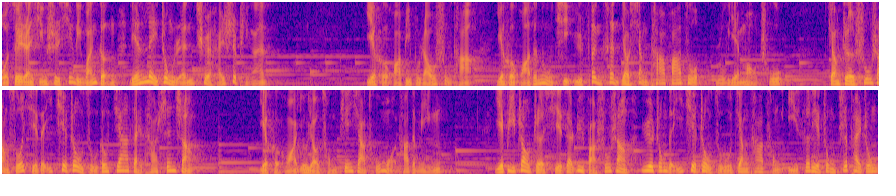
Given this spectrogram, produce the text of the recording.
我虽然行事心里顽梗，连累众人，却还是平安。”耶和华必不饶恕他，耶和华的怒气与愤恨要向他发作，如烟冒出。将这书上所写的一切咒诅都加在他身上，耶和华又要从天下涂抹他的名，也必照着写在律法书上约中的一切咒诅，将他从以色列众支派中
